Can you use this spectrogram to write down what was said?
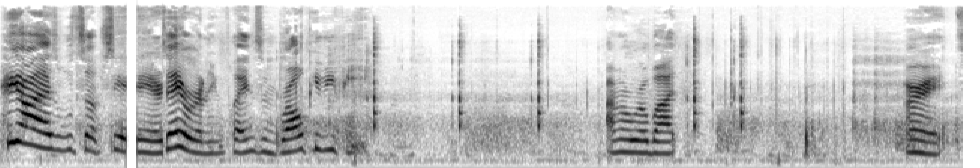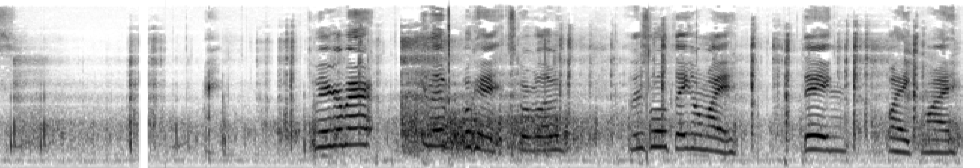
Hey guys, what's up? Sam here. Today we're going to be playing some Brawl PvP. I'm a robot. Alright. Come here, come here! Okay, score 11. There's a little thing on my thing, like my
